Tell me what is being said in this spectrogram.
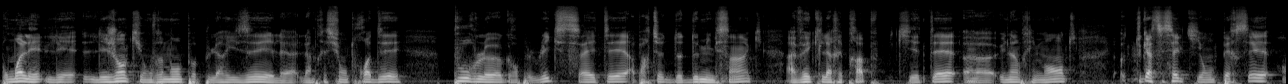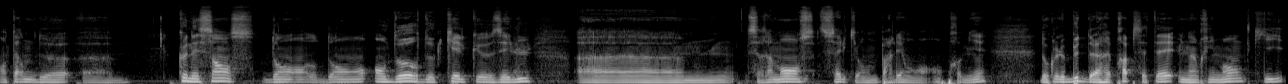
pour moi, les, les- les gens qui ont vraiment popularisé la- l'impression 3D pour le grand public, ça a été à partir de 2005 avec la RepRap, qui était euh, une imprimante. En tout cas, c'est celles qui ont percé en termes de euh, connaissances en dehors de quelques élus. Euh, c'est vraiment celles qui ont parlé en, en premier. Donc le but de la RepRap, c'était une imprimante qui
